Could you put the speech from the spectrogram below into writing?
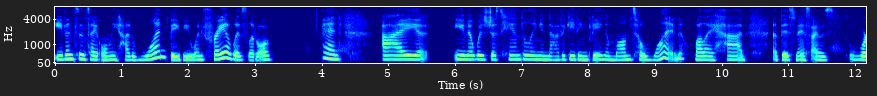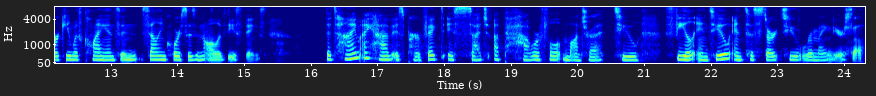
even since I only had one baby when Freya was little. And I, you know, was just handling and navigating being a mom to one while I had a business. I was working with clients and selling courses and all of these things. The time I have is perfect is such a powerful mantra to feel into and to start to remind yourself.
